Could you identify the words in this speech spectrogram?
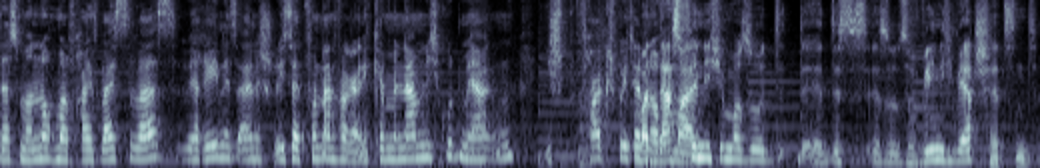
dass man nochmal fragt, weißt du was, wir reden jetzt eine Stunde. Ich sage von Anfang an, ich kann meinen Namen nicht gut merken. Ich frage später Aber nochmal. das finde ich immer so, das ist also so wenig wertschätzend.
